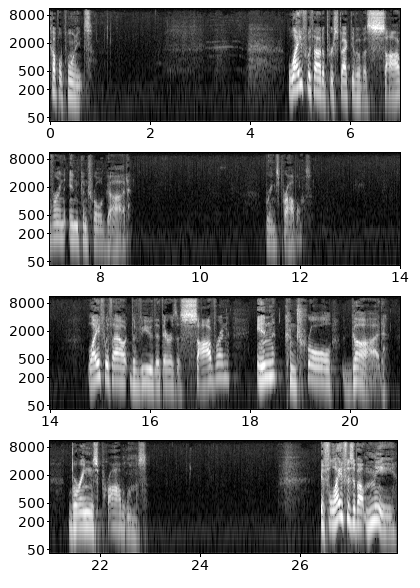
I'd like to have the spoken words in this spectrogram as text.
Couple points. Life without a perspective of a sovereign, in control God brings problems. Life without the view that there is a sovereign, in control God brings problems. If life is about me,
